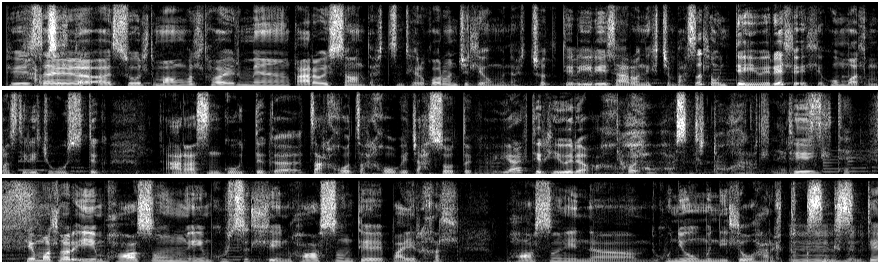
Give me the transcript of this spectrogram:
Би сая сүүлд Монголд 2019 онд очисон. Тэгэхээр 3 жилийн өмнө очиход тэр 9911 чинь бас л үнэтэй хэвээрээ л байлээ. Хүн болгон бас тэрийг үүсдэг араас нь гүйдэг зарах уу зарах уу гэж асуудаг. Яг тэр хിവэрээ байхгүй. Хоосон тэр дугаар бол нэр тий. Тийм болохоор ийм хоосон ийм хүсэл ийм хоосон те баярхал хоосон энэ хүний өмнө илүү харагдах гэсэн гэсэн те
